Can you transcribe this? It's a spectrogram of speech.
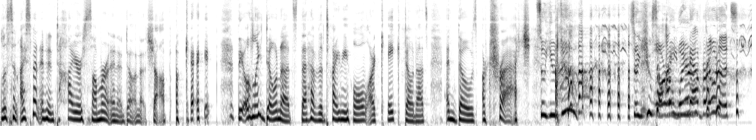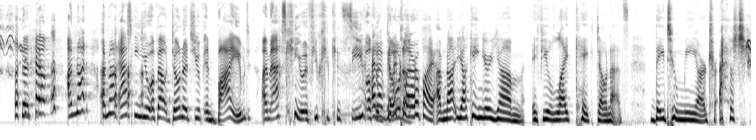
Listen, I spent an entire summer in a donut shop, okay? The only donuts that have the tiny hole are cake donuts, and those are trash. So you do. so you So are I aware never- of donuts that have. I'm not. I'm not asking you about donuts you've imbibed. I'm asking you if you can conceive of And a I'm going donut. to clarify I'm not yucking your yum if you like cake donuts. They to me are trash.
